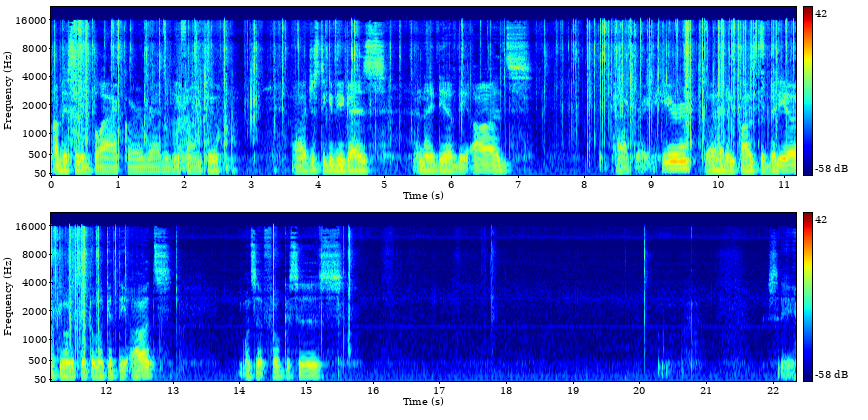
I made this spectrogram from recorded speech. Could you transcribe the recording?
obviously black or red would be fun too. Uh, just to give you guys an idea of the odds, pack right here. Go ahead and pause the video if you want to take a look at the odds. Once it focuses. See.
